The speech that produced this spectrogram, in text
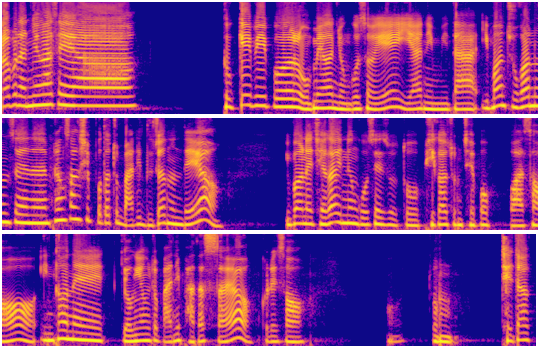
여러분 안녕하세요. 도깨비불 오면 연구소의 이한입니다. 이번 주간 운세는 평상시보다 좀 많이 늦었는데요. 이번에 제가 있는 곳에서도 비가 좀 제법 와서 인터넷 영향 좀 많이 받았어요. 그래서 어, 좀 제작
